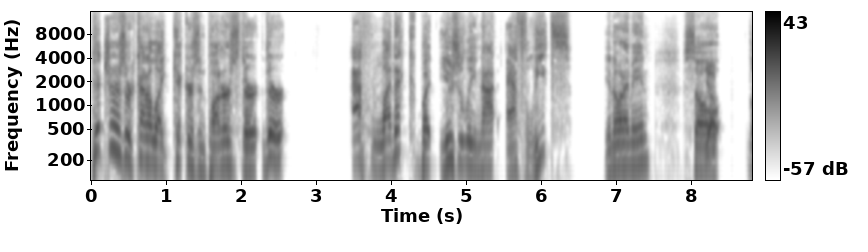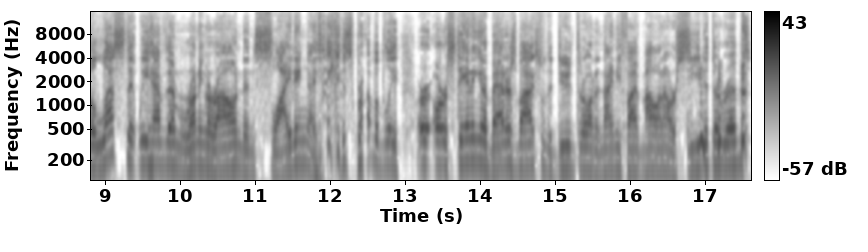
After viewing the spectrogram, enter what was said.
pitchers are kind of like kickers and punters. They're they're athletic, but usually not athletes. You know what I mean? So Yep. the less that we have them running around and sliding, I think is probably or or standing in a batter's box with a dude throwing a 95 mile an hour seed at their ribs.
